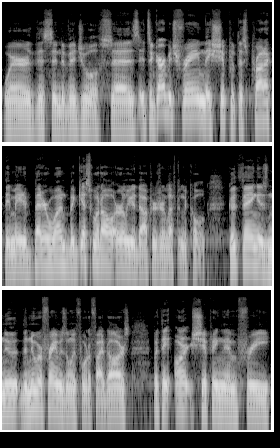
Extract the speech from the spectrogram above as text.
where this individual says, It's a garbage frame. They shipped with this product. They made a better one. But guess what? All early adopters are left in the cold. Good thing is new. the newer frame is only 4 to $5, but they aren't shipping them free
